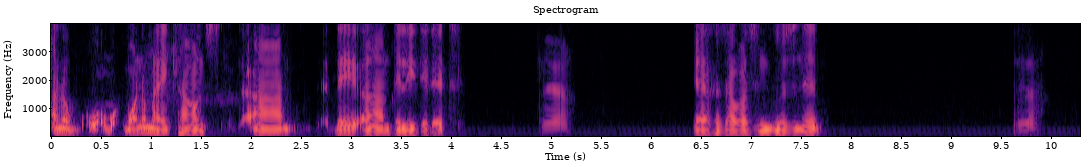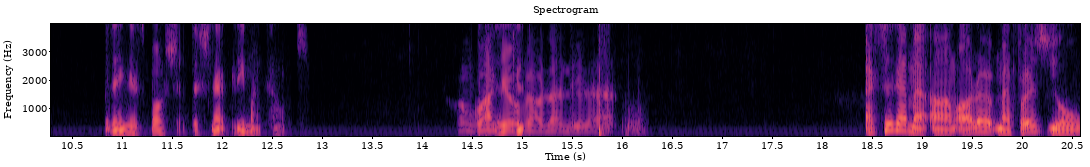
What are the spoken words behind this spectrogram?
I know w- w- one of my accounts. Um, they um deleted it. yeah, Yeah, because I wasn't using it. yeah. I think that's bullshit. They should not delete my accounts. I'm glad it- Yoville doesn't do that. I still got my um other my first Yo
